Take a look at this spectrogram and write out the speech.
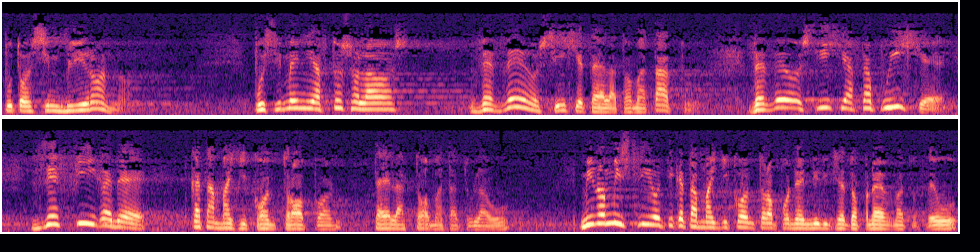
που τον συμπληρώνω που σημαίνει αυτός ο λαός βεβαίως είχε τα ελαττώματά του. Βεβαίως είχε αυτά που είχε. Δεν φύγανε κατά μαγικών τρόπων τα ελαττώματα του λαού. Μην νομιστεί ότι κατά μαγικών τρόπων ενίδειξε το Πνεύμα του Θεού.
